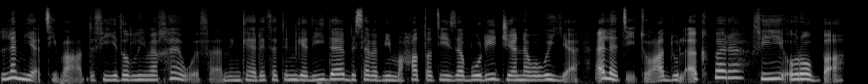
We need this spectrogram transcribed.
لم يأتي بعد في ظل مخاوف من كارثة جديدة بسبب محطة زابوريجيا النووية التي تعد الأكبر في أوروبا.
